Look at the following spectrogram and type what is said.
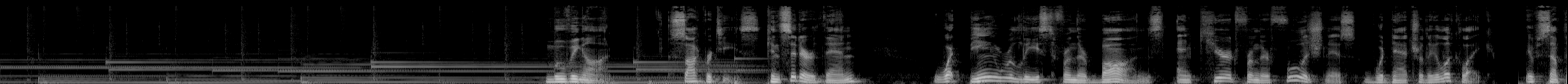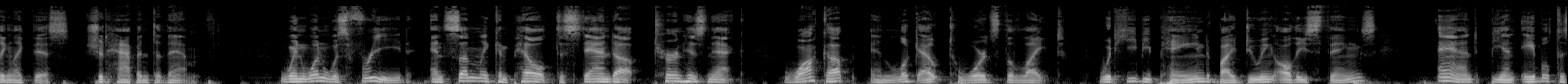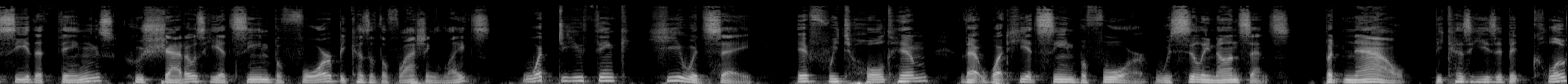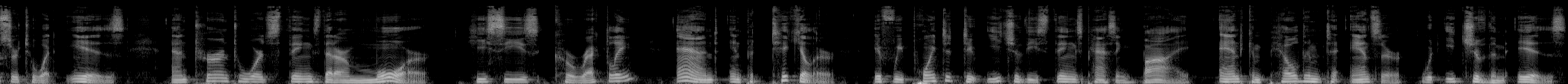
Moving on. Socrates. Consider, then, what being released from their bonds and cured from their foolishness would naturally look like if something like this should happen to them. When one was freed and suddenly compelled to stand up, turn his neck, walk up and look out towards the light, would he be pained by doing all these things and be unable to see the things whose shadows he had seen before because of the flashing lights? What do you think he would say if we told him that what he had seen before was silly nonsense? But now, because he is a bit closer to what is and turn towards things that are more, he sees correctly. And in particular, if we pointed to each of these things passing by and compelled him to answer what each of them is,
